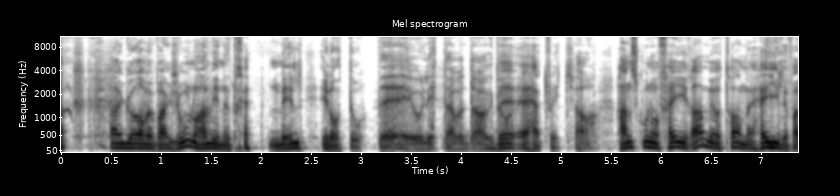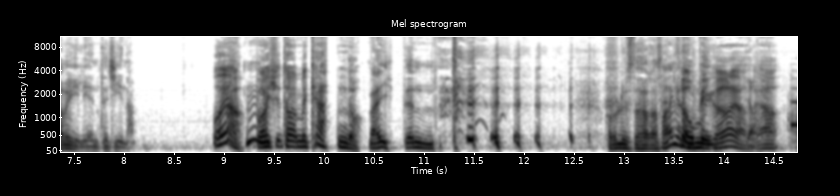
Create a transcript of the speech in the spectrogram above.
han går av med pensjon, og han vinner 13 mill. i Lotto. Det er jo litt av en dag, Det er hat trick. Ja. Han skulle nå feire med å ta med hele familien til Kina. Å ja, bare ikke ta med katten, da. Nei, den Har du lyst til å høre sangen? Om Ping? jeg har, ja. ja.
